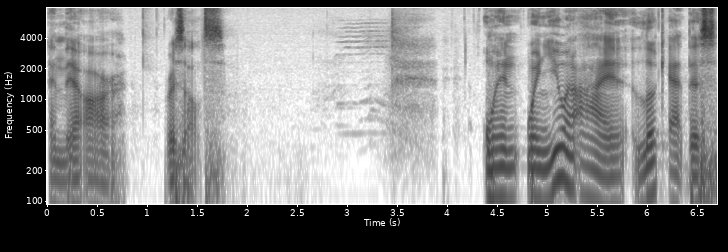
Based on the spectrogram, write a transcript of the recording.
and there are results. When, when you and I look at this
